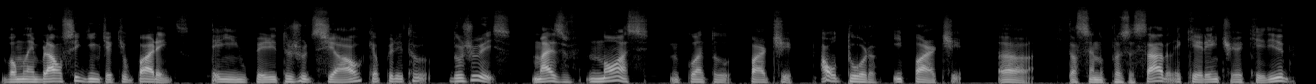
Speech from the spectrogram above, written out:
vamos lembrar o seguinte aqui, o parênteses. Tem o perito judicial, que é o perito do juiz. Mas nós, enquanto parte autora e parte uh, que está sendo processada, requerente e requerido,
